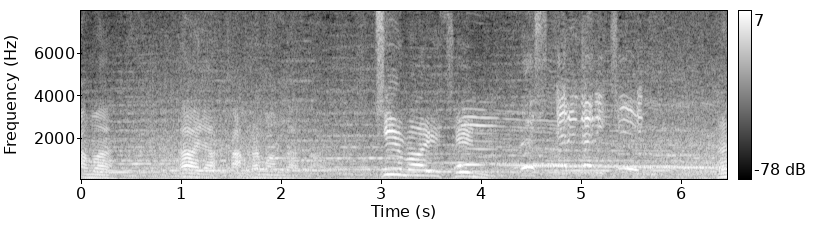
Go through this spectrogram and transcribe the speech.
Ama hala kahramanlar var. Çima için. Müşteriler için. Ha?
